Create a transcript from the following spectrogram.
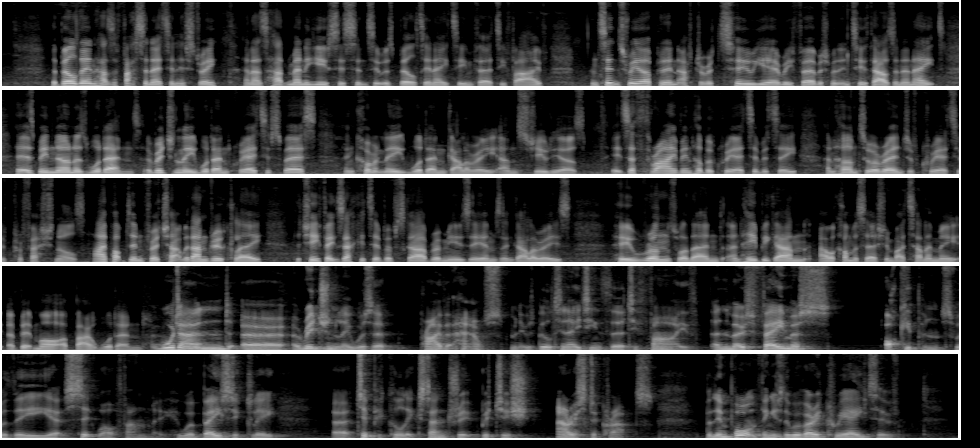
The building has a fascinating history and has had many uses since it was built in 1835. And since reopening after a two year refurbishment in 2008, it has been known as Woodend, originally Woodend Creative Space and currently Woodend Gallery and Studios. It's a thriving hub of creativity and home to a range of creative professionals. I popped in for a chat with Andrew Clay, the Chief Executive of Scarborough Museums and Galleries, who runs Woodend, and he began our conversation by telling me a bit more about Woodend. Wood End uh, originally was a private house. It was built in 1835, and the most famous occupants were the uh, Sitwell family, who were basically uh, typical eccentric British aristocrats. But the important thing is they were very creative.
